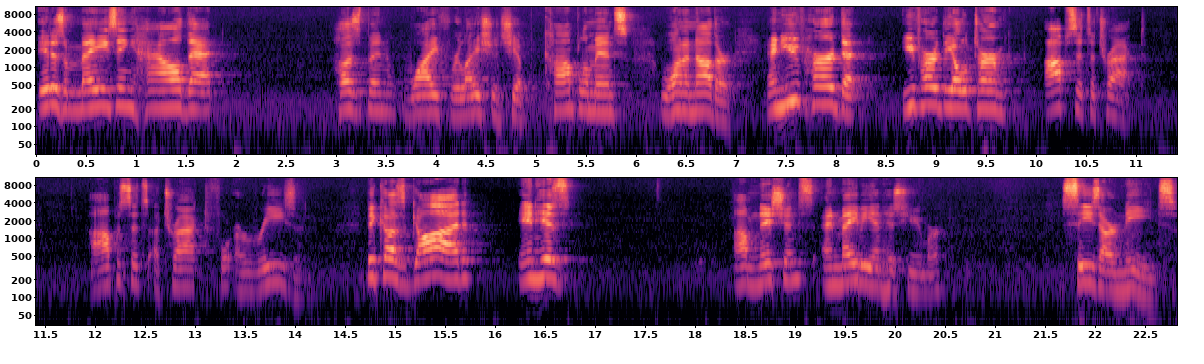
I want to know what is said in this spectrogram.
It is amazing how that husband wife relationship complements one another. And you've heard that you've heard the old term opposites attract. Opposites attract for a reason. Because God in his omniscience and maybe in his humor sees our needs.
